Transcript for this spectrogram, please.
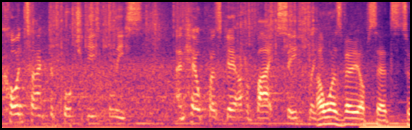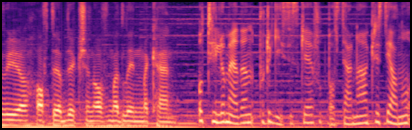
contact the Portuguese police and help us get her back safely. I was very upset to hear of the abduction of Madeleine McCann. Og til og med den portugisiske fotballstjerna Cristiano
